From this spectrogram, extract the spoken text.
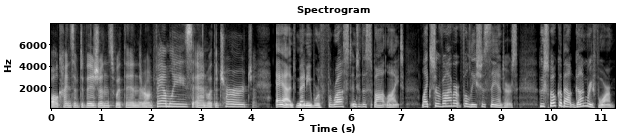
all kinds of divisions within their own families and with the church. And many were thrust into the spotlight, like survivor Felicia Sanders, who spoke about gun reform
